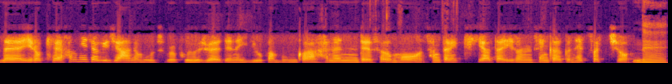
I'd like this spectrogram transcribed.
네, 이렇게 합리적이지 않은 모습을 보여줘야 되는 이유가 뭔가 하는 데서 뭐 상당히 특이하다 이런 생각은 했었죠. 네.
